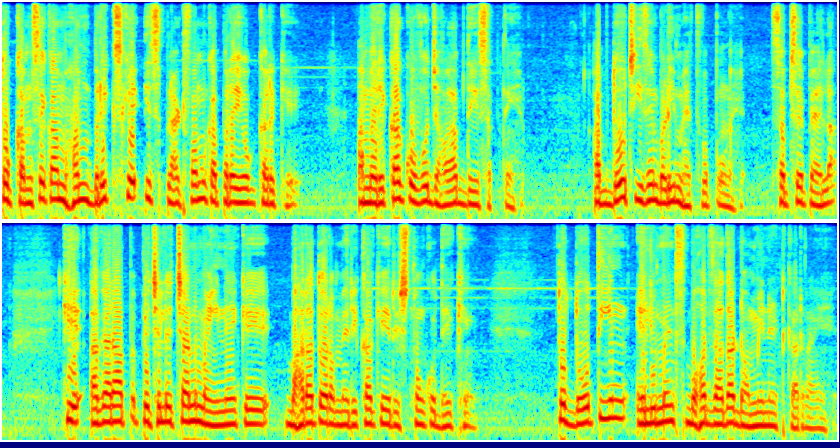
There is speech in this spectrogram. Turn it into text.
तो कम से कम हम ब्रिक्स के इस प्लेटफॉर्म का प्रयोग करके अमेरिका को वो जवाब दे सकते हैं। अब दो चीज़ें बड़ी महत्वपूर्ण हैं। सबसे पहला, कि अगर आप पिछले चंद महीने के भारत और अमेरिका के रिश्तों को देखें तो दो तीन एलिमेंट्स बहुत ज़्यादा डोमिनेट कर रहे हैं।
